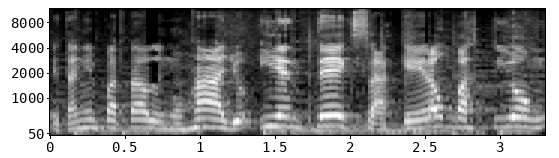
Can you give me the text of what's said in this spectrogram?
Están empatados en Ohio. Y en Texas, que era un bastión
